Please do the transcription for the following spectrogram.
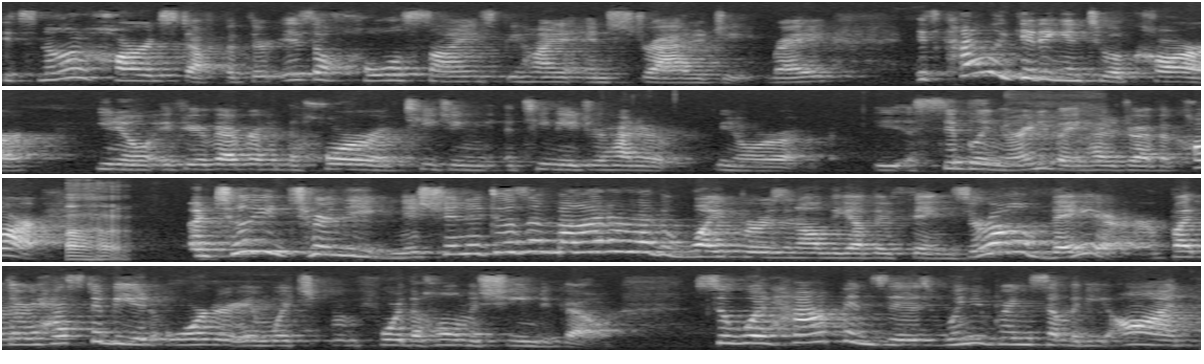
it's not hard stuff, but there is a whole science behind it and strategy, right? It's kind of like getting into a car. You know, if you've ever had the horror of teaching a teenager how to, you know, or a sibling or anybody how to drive a car. Uh-huh until you turn the ignition, it doesn't matter the wipers and all the other things. They're all there, but there has to be an order in which for the whole machine to go. So what happens is when you bring somebody on,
